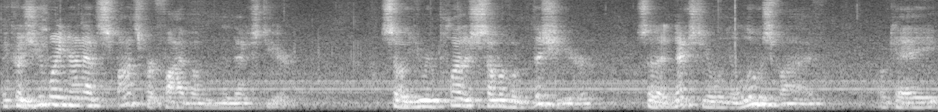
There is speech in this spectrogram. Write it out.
because you might not have spots for five of them the next year. So you replenish some of them this year, so that next year when you lose five, okay,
